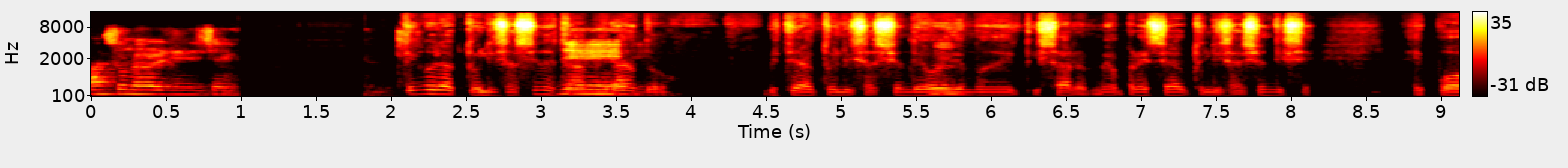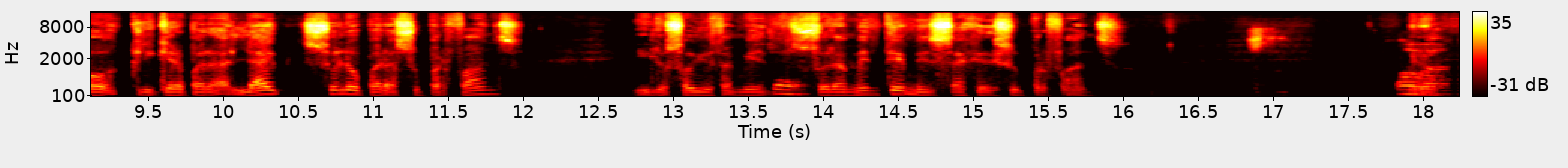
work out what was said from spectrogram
Hace una hora y dieciséis. Tengo la actualización, estaba De- mirando. ¿Viste la actualización de hoy de Mm. monetizar? Me aparece la actualización, dice, eh, puedo clicar para live solo para superfans y los audios también, Sí. solamente mensajes de superfans. Oba.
